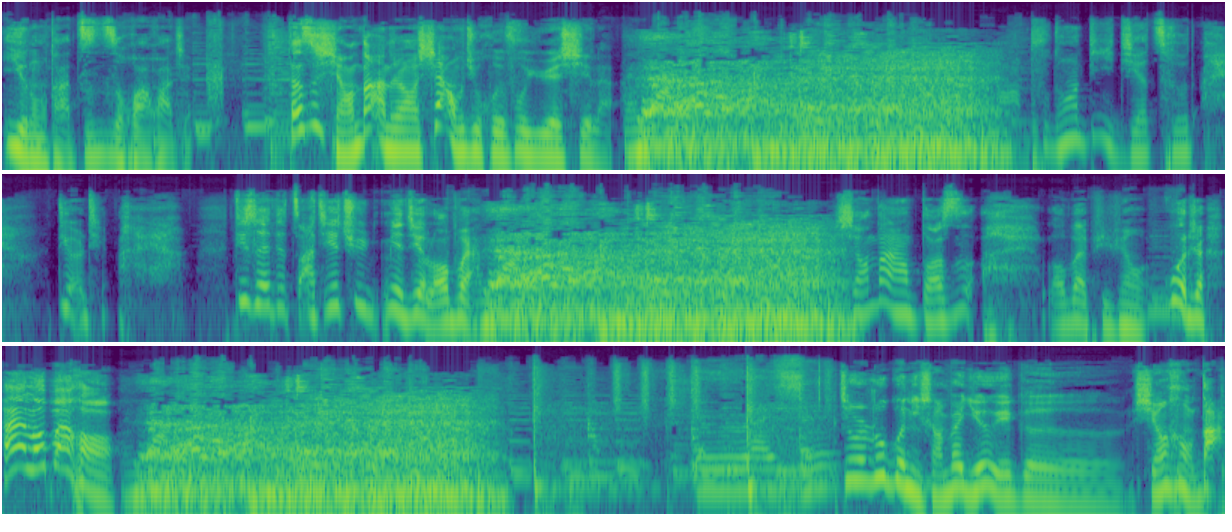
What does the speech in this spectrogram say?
议论他，指指画画去。但是想大的人下午就恢复元气了。啊，普通第一天抽的，哎呀，第二天，哎呀。第三天咋接去面见老板？想大上当时，哎，老板批评我，过这，哎，老板好。就是如果你上边也有一个心很大，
